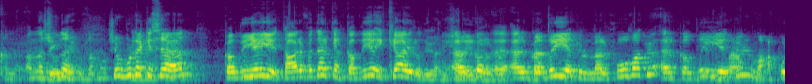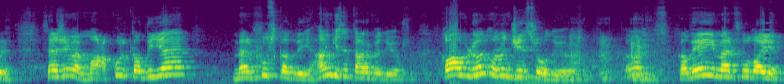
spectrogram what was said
An- Anlaşıldı? Şimdi buradaki sen kadiyeyi tarif ederken kadiye ikiye ayrılıyor. İkiye El, kadiyetül melfuzatu el kadiyetül ma'kule. Sen şimdi ma'kul kadiye melfuz kadiye. Hangisini tarif ediyorsun? Kavlun onun cinsi oluyor o zaman. tamam mı? Kadiyeyi melfuzayı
